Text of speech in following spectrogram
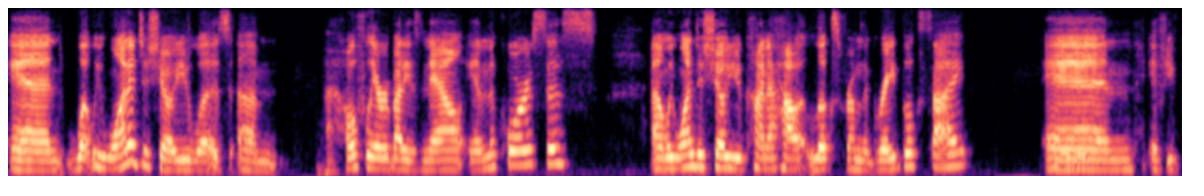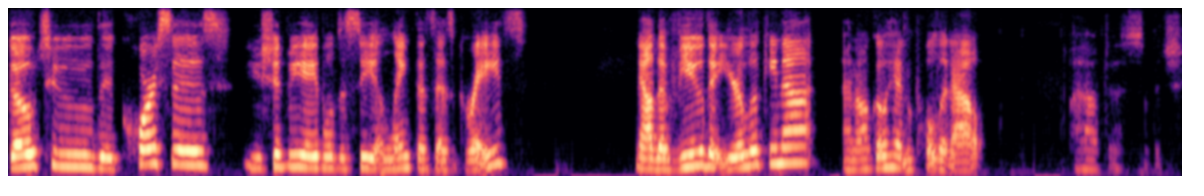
And what we wanted to show you was, um, hopefully everybody is now in the courses. Um, we wanted to show you kind of how it looks from the gradebook side. And if you go to the courses, you should be able to see a link that says grades. Now the view that you're looking at, and I'll go ahead and pull it out. I have to switch.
